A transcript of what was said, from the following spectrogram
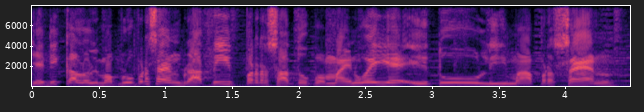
jadi kalau 50% berarti per satu pemain WY itu 5%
